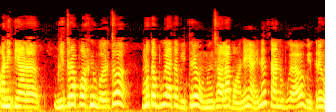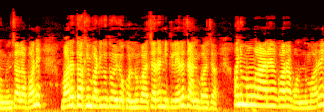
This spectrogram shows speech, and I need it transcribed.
अनि त्यहाँबाट भित्र पस्नु भयो त म त बुवा त भित्रै हुनुहुन्छ होला भने होइन सानो बुवा हो भित्रै हुनुहुन्छ होला भने भरे दक्षिणपट्टिको दैलो खोल्नु भएछ र निक्लिएर जानुभएछ अनि मङ्गलाएर गर भन्नुभयो अरे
